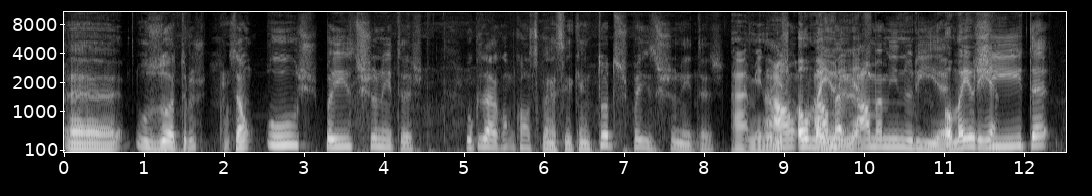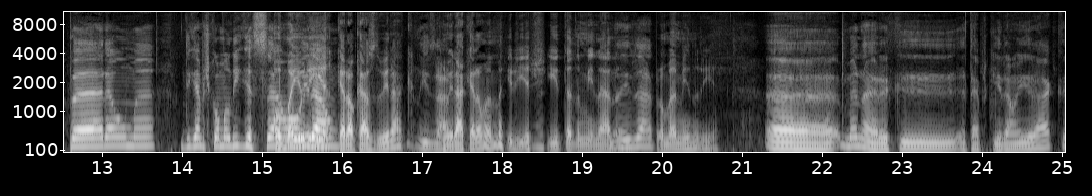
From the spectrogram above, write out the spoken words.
uh, os outros são os países sunitas. O que dá como consequência que em todos os países sunitas há minorias há, ou maiorias. Há uma, há uma minoria ou maioria. xiita para uma digamos que uma ligação ou maioria, que era o caso do Iraque. Exato. O Iraque era uma maioria xiita dominada Exato. por uma minoria. Uh, maneira que, até porque Irão e Iraque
